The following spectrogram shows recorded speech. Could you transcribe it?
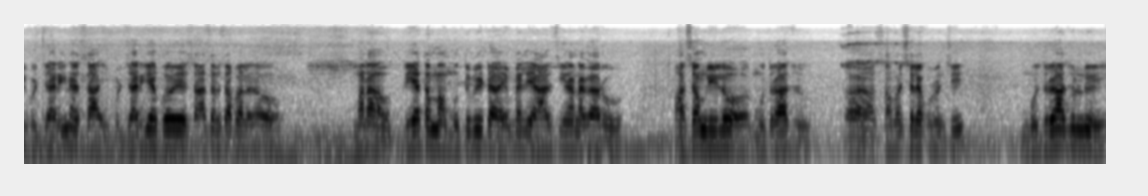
ఇప్పుడు జరిగిన సా- ఇప్పుడు జరిగబోయే శాసనసభలో మన ప్రియతమ ముద్దుబిడ్డ ఎమ్మెల్యే ఆల్సీనన్న గారు అసెంబ్లీలో ముద్రాజు సమస్యల గురించి ముద్రాజుల్ని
